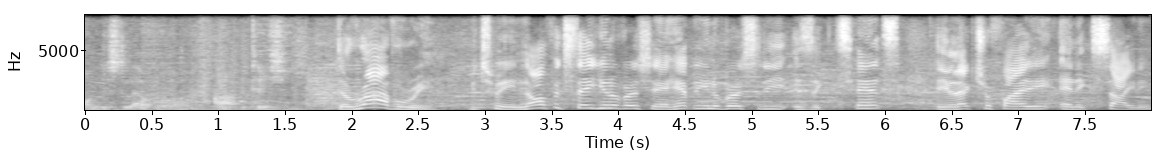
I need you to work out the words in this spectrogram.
on this level of competition. The rivalry between Norfolk State University and Hampton University is intense, electrifying, and exciting.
